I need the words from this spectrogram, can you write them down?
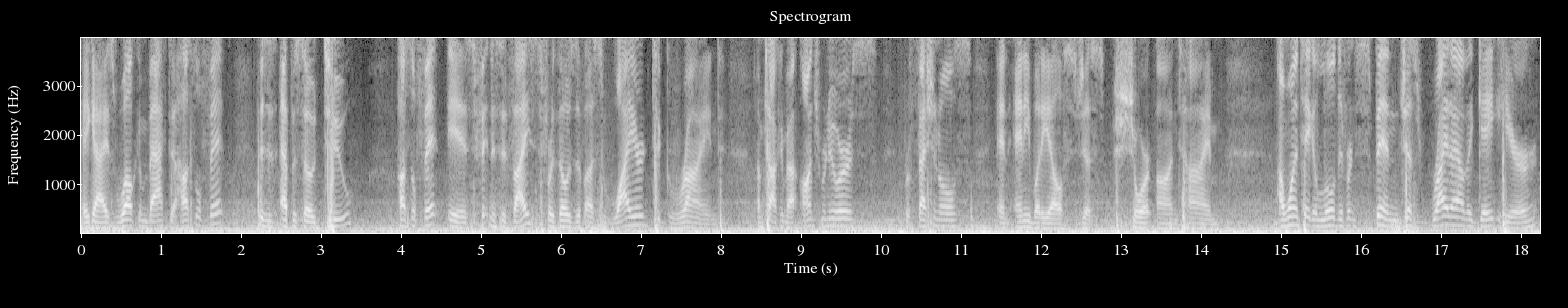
Hey guys, welcome back to Hustle Fit. This is episode two. Hustle Fit is fitness advice for those of us wired to grind. I'm talking about entrepreneurs, professionals, and anybody else just short on time. I want to take a little different spin just right out of the gate here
